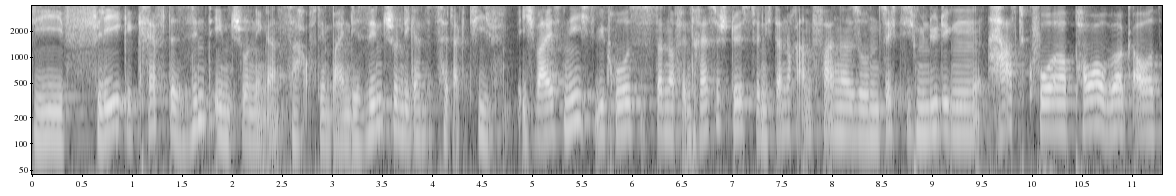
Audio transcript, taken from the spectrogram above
die Pflegekräfte sind eben schon den ganzen Tag auf den Beinen, die sind schon die ganze Zeit aktiv. Ich weiß nicht, wie groß es dann auf Interesse stößt, wenn ich dann noch anfange, so einen 60-minütigen Hardcore-Power-Workout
